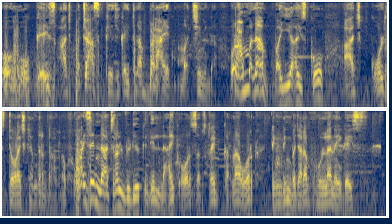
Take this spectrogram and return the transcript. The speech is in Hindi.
ओहो, गैस, आज पचास के जी का इतना बड़ा एक मच्छी मिला। और हम ना भैया इसको आज कोल्ड स्टोरेज के अंदर डाल रहा हूँ। और ऐसे नेचुरल वीडियो के लिए लाइक और सब्सक्राइब करना और टिंग टिंग बजाना भूलना नहीं गई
